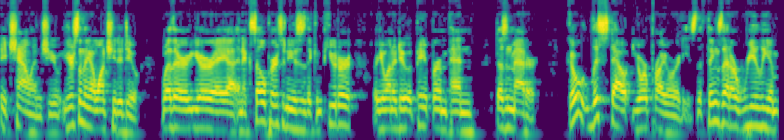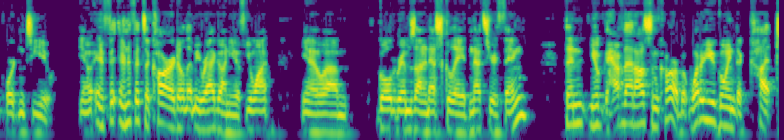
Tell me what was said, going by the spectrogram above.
a challenge. Here's something I want you to do. Whether you're a uh, an Excel person who uses the computer or you want to do it with paper and pen, doesn't matter. Go list out your priorities, the things that are really important to you you know, if it, and if it's a car, don't let me rag on you. If you want, you know, um, gold rims on an Escalade and that's your thing, then you know, have that awesome car. But what are you going to cut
